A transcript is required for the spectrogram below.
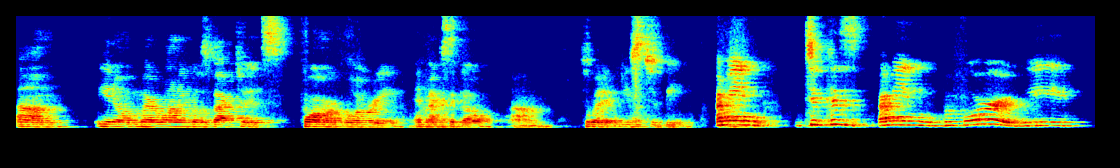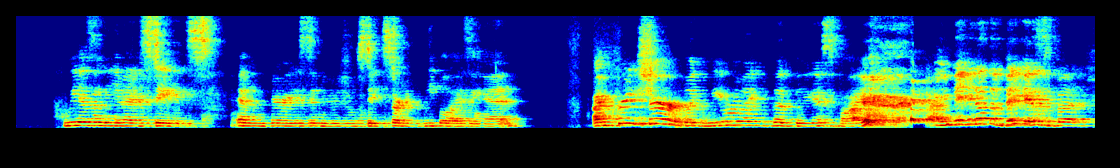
um, you know marijuana goes back to its former glory in Mexico um, to what it used to be. I mean, to because I mean, before we we as in the United States and various individual states started legalizing it, I'm pretty sure like we were like the biggest buyer. I mean, maybe not the biggest, but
